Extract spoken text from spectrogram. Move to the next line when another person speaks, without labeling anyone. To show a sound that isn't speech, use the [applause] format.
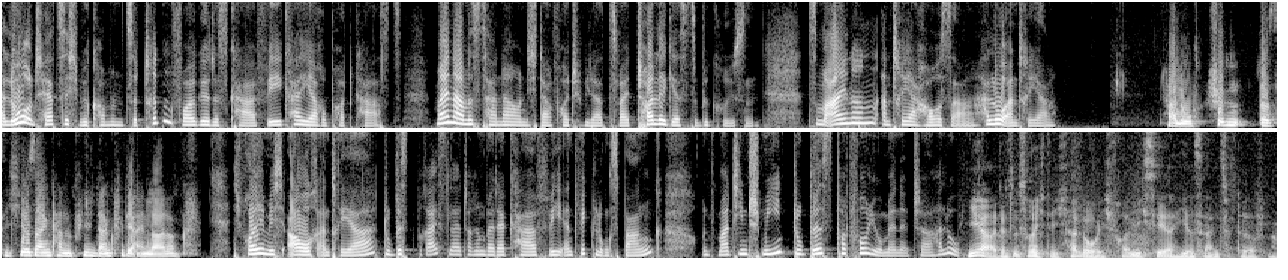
Hallo und herzlich willkommen zur dritten Folge des KfW Karriere Podcasts. Mein Name ist Hanna und ich darf heute wieder zwei tolle Gäste begrüßen. Zum einen Andrea Hauser. Hallo Andrea.
Hallo, schön, dass ich hier sein kann. Vielen Dank für die Einladung.
Ich freue mich auch, Andrea. Du bist Bereichsleiterin bei der KfW Entwicklungsbank und Martin Schmid, du bist Portfolio Manager. Hallo.
Ja, das ist richtig. Hallo, ich freue mich sehr, hier sein zu dürfen.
